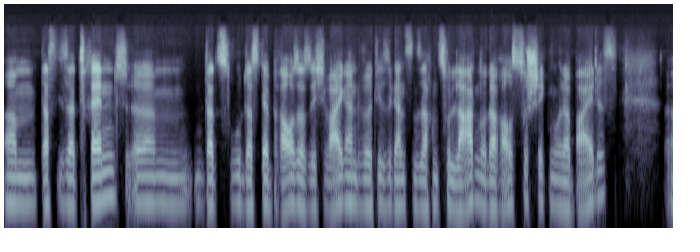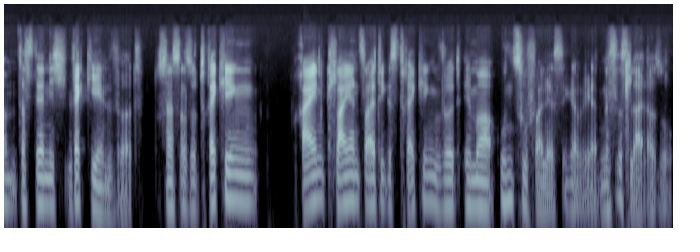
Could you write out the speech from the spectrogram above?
ähm, dass dieser Trend ähm, dazu, dass der Browser sich weigern wird, diese ganzen Sachen zu laden oder rauszuschicken oder beides, dass der nicht weggehen wird. Das heißt also, Tracking, rein clientseitiges Tracking wird immer unzuverlässiger werden. Das ist leider so.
